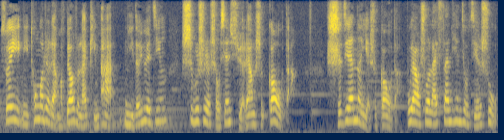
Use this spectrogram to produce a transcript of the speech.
所以你通过这两个标准来评判你的月经是不是首先血量是够的。时间呢也是够的，不要说来三天就结束，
